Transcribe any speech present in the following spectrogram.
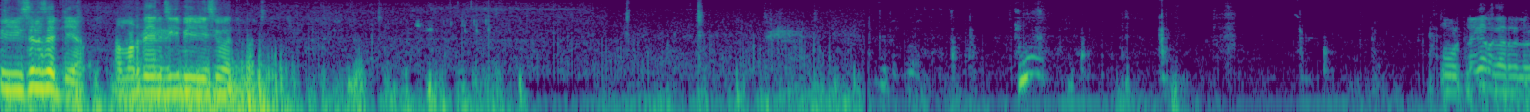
പി വി സിയിൽ സെറ്റ് ചെയ്യാം. നമ്മുടെ തേനിച്ചിക്ക് പി വി സി മതി. റോട്ടിലേക്ക് ഇറങ്ങാറില്ല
